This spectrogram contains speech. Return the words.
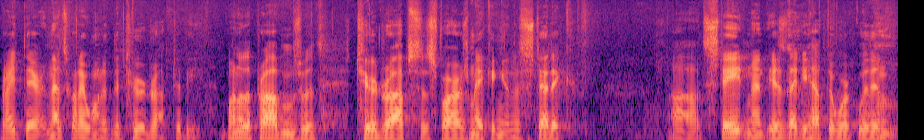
right there. And that's what I wanted the teardrop to be. One of the problems with teardrops as far as making an aesthetic uh, statement is that you have to work within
